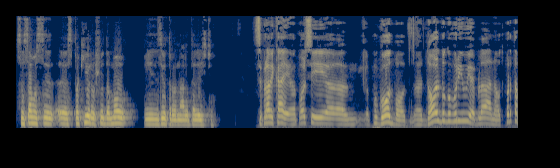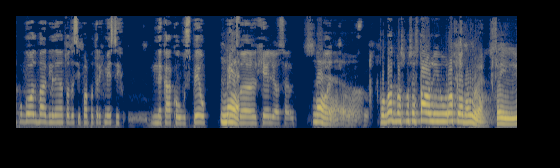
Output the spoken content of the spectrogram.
sem samo se eh, spakiral, šel domov in zjutraj na letališče. Se pravi, kaj, eh, pol si uh, pogodbo dol dogovoril, je bila na odprta pogodba, glede na to, da si pol po treh mesecih nekako uspel ne. v Helios? Ne, pogodbo smo se stavili v roku ene ure. Sej,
